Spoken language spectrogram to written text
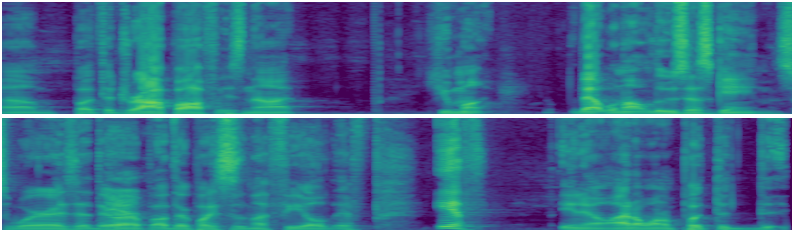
Um, but the drop off is not human. That will not lose us games. Whereas there Yeah. are other places in the field. If if you know, I don't want to put the, the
